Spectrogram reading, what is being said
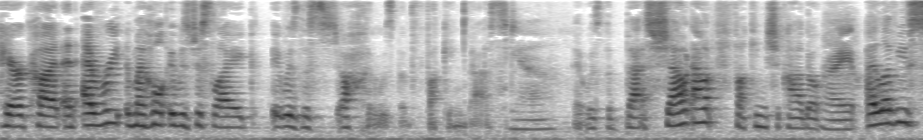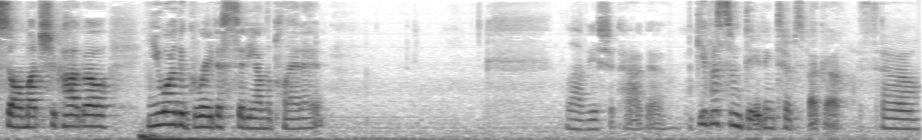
haircut and every my whole it was just like it was this oh, it was the fucking best Yeah. it was the best shout out fucking chicago Right. i love you so much chicago you are the greatest city on the planet Love you, Chicago. give us some dating tips becca So,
